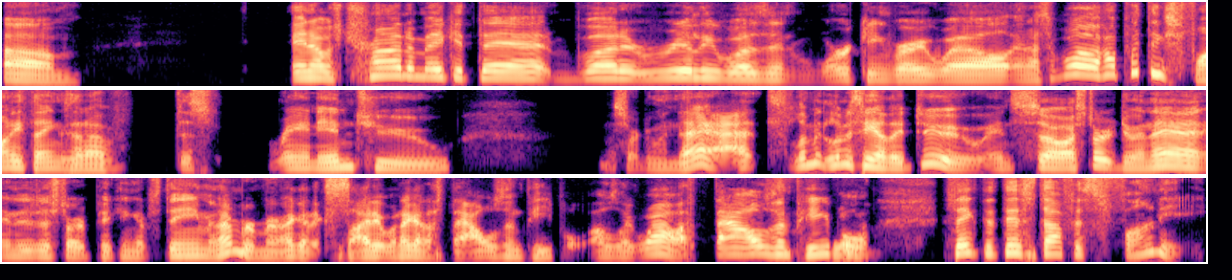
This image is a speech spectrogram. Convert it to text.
Um and I was trying to make it that, but it really wasn't working very well. And I said, well, if I put these funny things that I've just ran into, I start doing that. Let me let me see how they do. And so I started doing that, and it just started picking up steam. And I remember I got excited when I got a thousand people. I was like, wow, a thousand people think that this stuff is funny.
